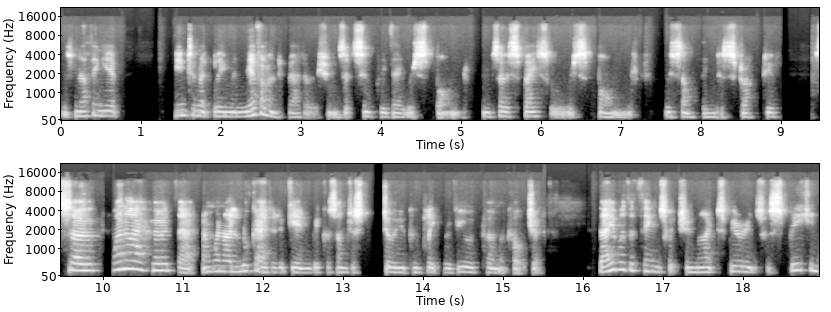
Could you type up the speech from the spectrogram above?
There's nothing yet intimately malevolent about oceans, it's simply they respond. And so space will respond with something destructive. So when I heard that, and when I look at it again, because I'm just doing a complete review of permaculture, they were the things which, in my experience, were speaking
